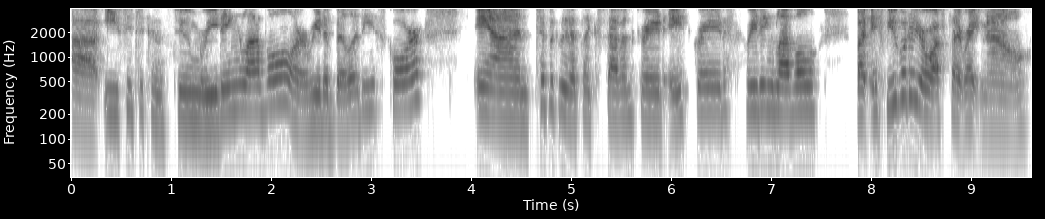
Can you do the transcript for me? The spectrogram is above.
uh, easy to consume reading level or readability score. And typically that's like seventh grade, eighth grade reading level. But if you go to your website right now,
